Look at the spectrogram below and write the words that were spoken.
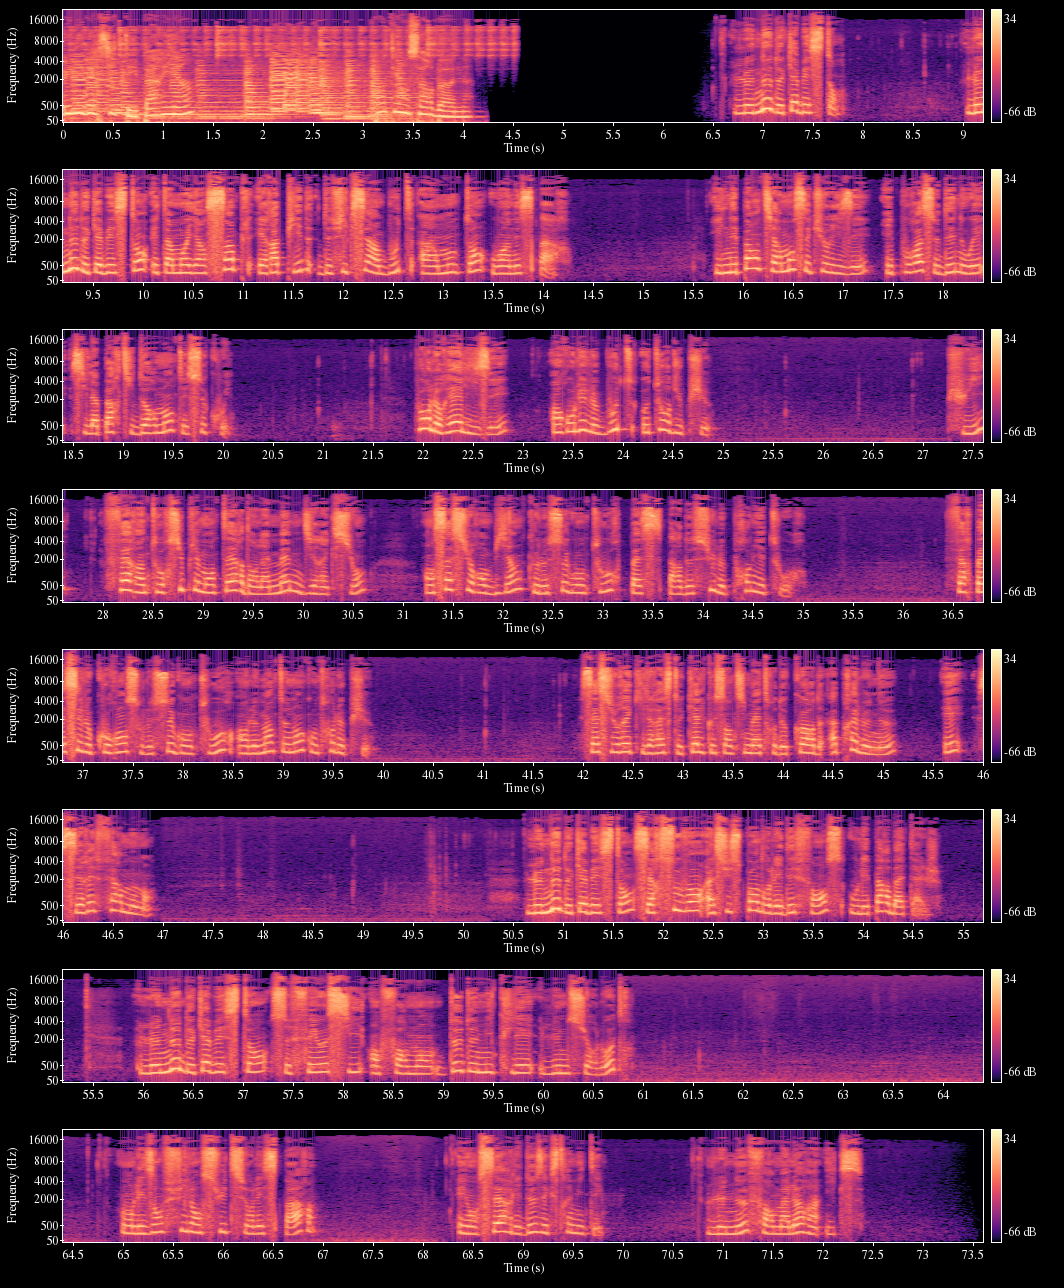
Université Paris 1, Panthéon-Sorbonne. Le nœud de cabestan. Le nœud de cabestan est un moyen simple et rapide de fixer un bout à un montant ou un espar. Il n'est pas entièrement sécurisé et pourra se dénouer si la partie dormante est secouée. Pour le réaliser, enroulez le bout autour du pieu. Puis, faire un tour supplémentaire dans la même direction en s'assurant bien que le second tour passe par-dessus le premier tour. Faire passer le courant sous le second tour en le maintenant contre le pieu. S'assurer qu'il reste quelques centimètres de corde après le nœud et serrer fermement. Le nœud de cabestan sert souvent à suspendre les défenses ou les parbattages. Le nœud de cabestan se fait aussi en formant deux demi-clés l'une sur l'autre. On les enfile ensuite sur les spars et on serre les deux extrémités. Le nœud forme alors un X.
